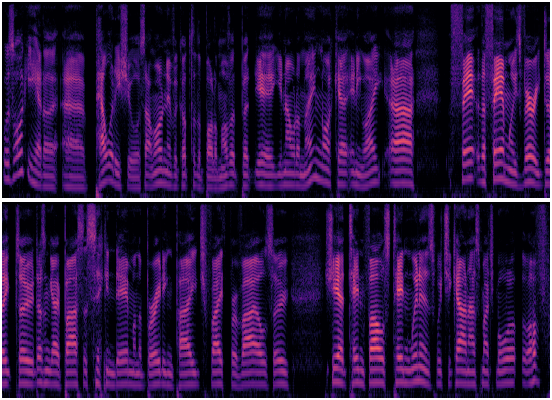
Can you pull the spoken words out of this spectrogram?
It was like he had a, a palate issue or something. I never got to the bottom of it, but yeah, you know what I mean. Like uh, anyway. Uh, fa- the family's very deep too. It doesn't go past the second dam on the breeding page. Faith Prevails, who she had 10 foals, 10 winners, which you can't ask much more of.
